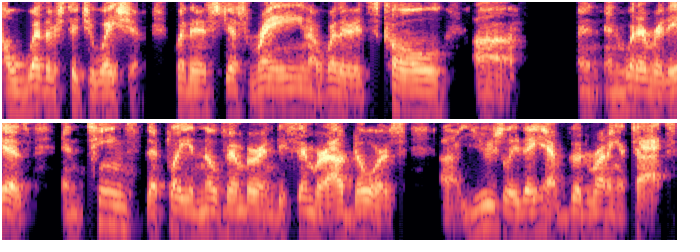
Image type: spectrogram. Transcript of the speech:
a weather situation, whether it's just rain or whether it's cold uh, and, and whatever it is. And teams that play in November and December outdoors, uh, usually they have good running attacks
